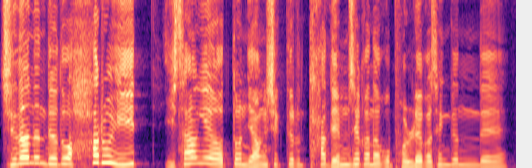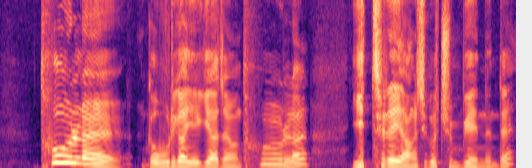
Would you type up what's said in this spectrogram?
지났는데도 하루 이, 이상의 어떤 양식들은 다 냄새가 나고 벌레가 생겼는데 토요일 날 그러니까 우리가 얘기하자면 토요일 날 이틀의 양식을 준비했는데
